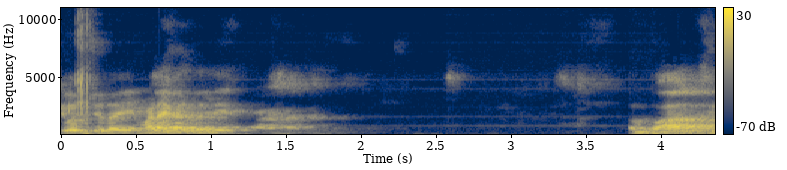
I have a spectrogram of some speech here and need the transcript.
ಜೂನ್ ಜುಲೈ ಮಳೆಗಾಲದಲ್ಲಿ. ಬಾಕ್ಸಿ.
